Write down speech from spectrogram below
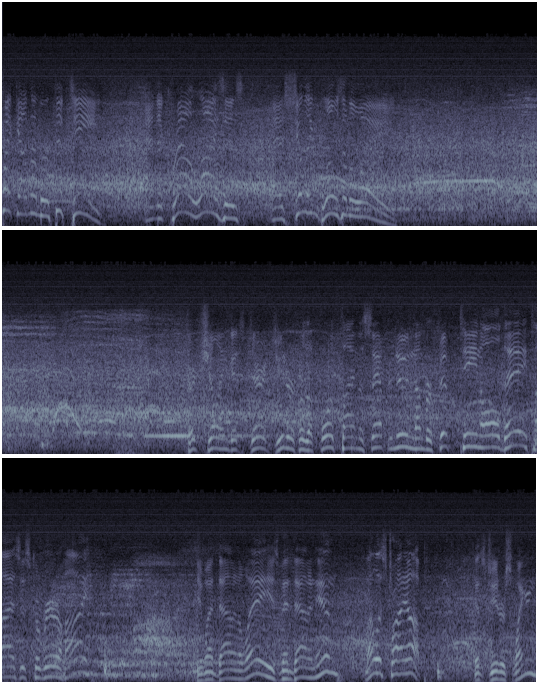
Strikeout number 15. And the crowd rises as Schilling blows him away. Curt Schilling gets Derek Jeter for the fourth time this afternoon. Number 15 all day. Ties his career high. He went down and away. He's been down and in. Well, let's try up. Gets Jeter swinging.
